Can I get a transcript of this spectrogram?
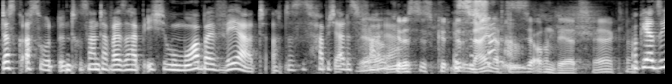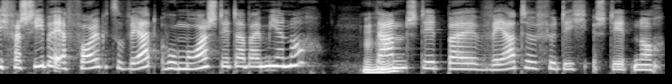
Das, ach so, interessanterweise habe ich Humor bei Wert. Ach, das ist habe ich alles Ja, falsch. okay, das ist, Ist nein, ach, das ist ja auch ein Wert. Ja, klar. Okay, also ich verschiebe Erfolg zu Wert. Humor steht da bei mir noch. Mhm. Dann steht bei Werte für dich steht noch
